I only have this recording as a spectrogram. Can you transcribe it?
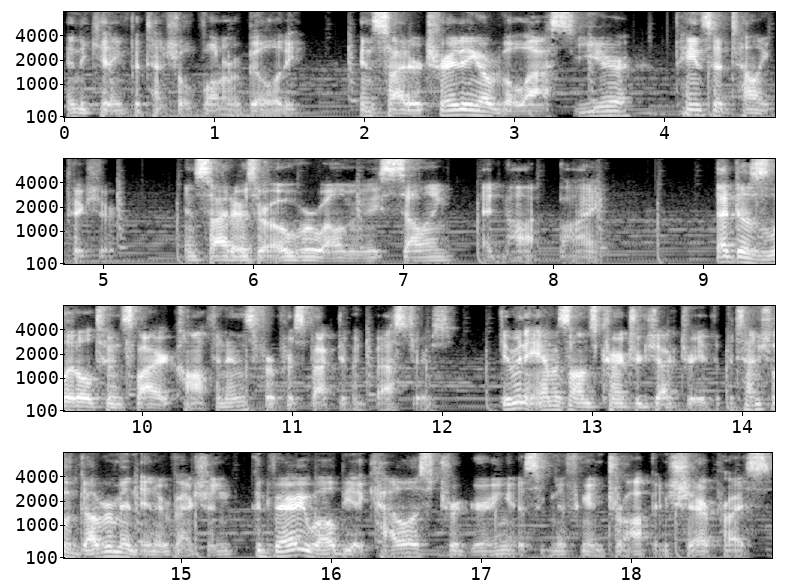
indicating potential vulnerability. Insider trading over the last year paints a telling picture. Insiders are overwhelmingly selling and not buying. That does little to inspire confidence for prospective investors. Given Amazon's current trajectory, the potential government intervention could very well be a catalyst triggering a significant drop in share price.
